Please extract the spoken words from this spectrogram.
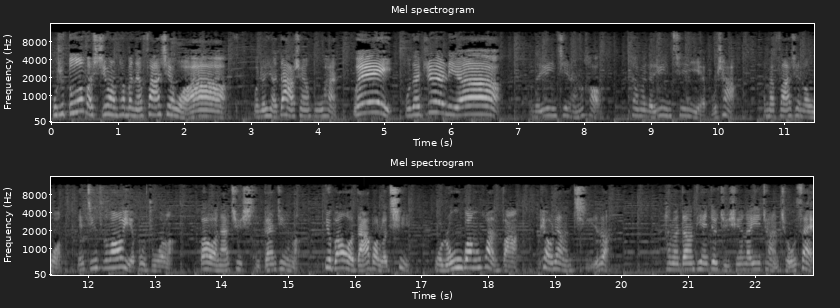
我是多么希望他们能发现我啊！我正想大声呼喊：“喂，我在这里啊！”我的运气很好，他们的运气也不差。他们发现了我，连金丝猫也不捉了，把我拿去洗干净了，又把我打饱了气，我容光焕发，漂亮极了。他们当天就举行了一场球赛，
